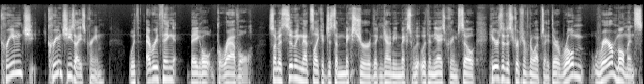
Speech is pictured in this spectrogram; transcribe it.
cream che- cream cheese ice cream with everything bagel gravel, So I'm assuming that's like a, just a mixture that can kind of be mixed wi- within the ice cream. So here's a description from the website. There are ro- rare moments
